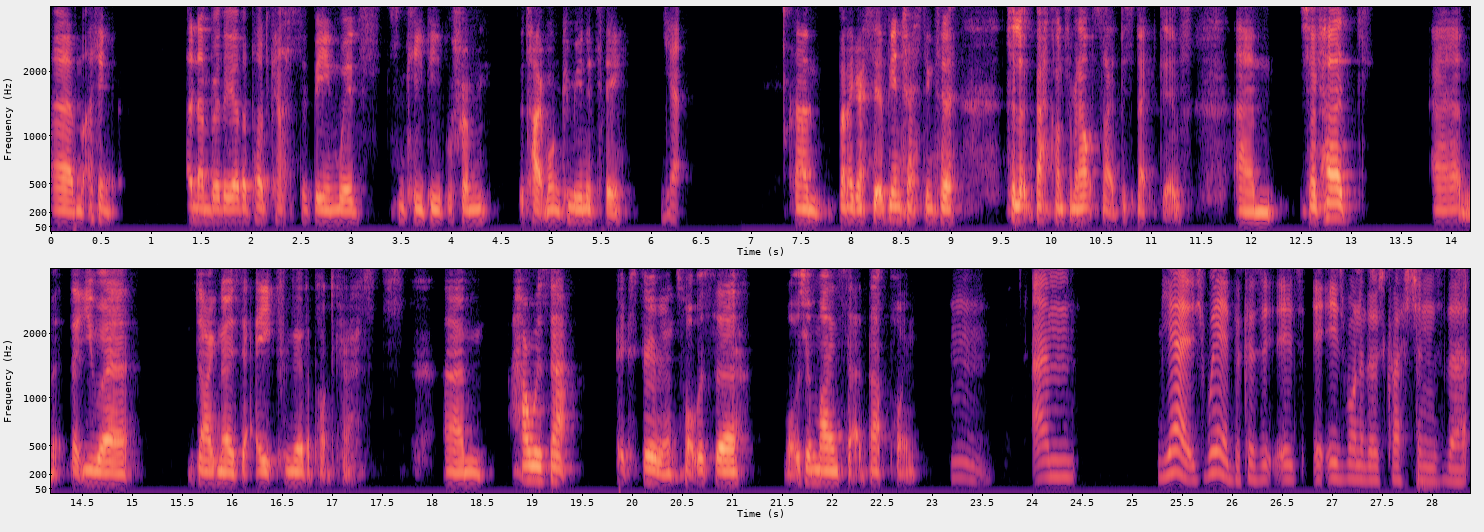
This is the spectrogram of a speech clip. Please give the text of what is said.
um, I think a number of the other podcasts have been with some key people from the type 1 community. Yeah. Um, but I guess it would be interesting to to look back on from an outside perspective. Um, so I've heard um, that you were diagnosed at eight from the other podcasts. Um, how was that experience? What was the what was your mindset at that point? Mm. Um, yeah, it's weird because it is it is one of those questions that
